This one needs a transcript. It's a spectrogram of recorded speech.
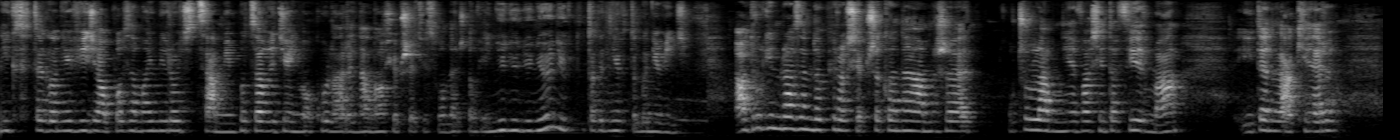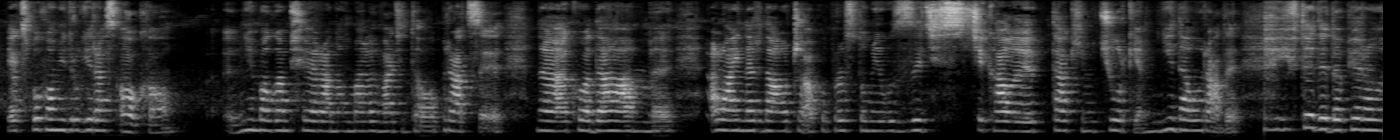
nikt tego nie widział poza moimi rodzicami, bo cały dzień okulary na nosie przeciwsłoneczne. Mówię, nie, nie, nie, nie, nikt, tego- nikt tego nie widzi. A drugim razem dopiero się przekonałam, że uczula mnie właśnie ta firma i ten lakier, jak spuchło mi drugi raz oko. Nie mogłam się rano malować do pracy. Nakładałam y, eyeliner na oczy, a po prostu mi łzy ściekały takim ciurkiem. Nie dało rady. I wtedy dopiero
